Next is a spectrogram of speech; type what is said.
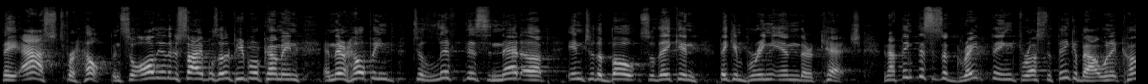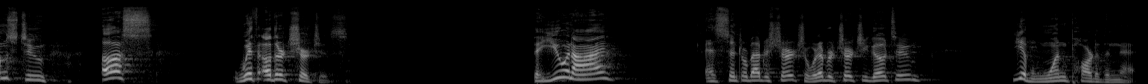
They asked for help. And so, all the other disciples, other people are coming, and they're helping to lift this net up into the boat so they can, they can bring in their catch. And I think this is a great thing for us to think about when it comes to us with other churches. That you and I, as Central Baptist Church or whatever church you go to, you have one part of the net.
